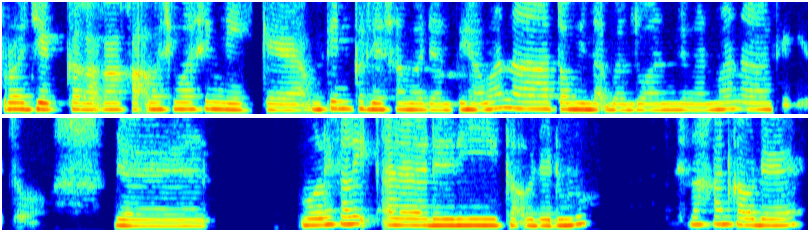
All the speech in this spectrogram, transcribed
project kakak-kakak masing-masing nih? Kayak mungkin kerjasama dan pihak mana atau minta bantuan dengan mana kayak gitu. Dan boleh kali uh, dari Kak Uda dulu? Silahkan Kak Uda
